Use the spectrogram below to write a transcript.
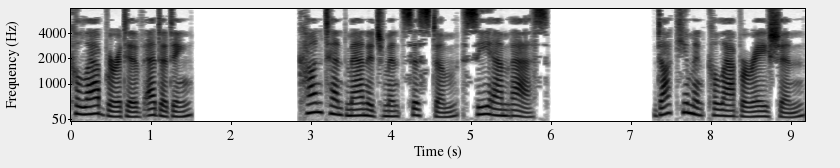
Collaborative editing Content Management System CMS Document collaboration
